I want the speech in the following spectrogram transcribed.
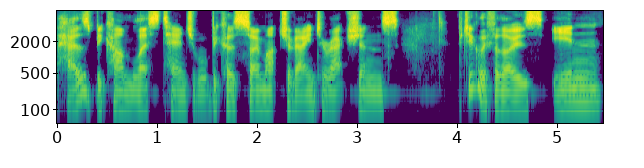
has become less tangible because so much of our interactions, particularly for those in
